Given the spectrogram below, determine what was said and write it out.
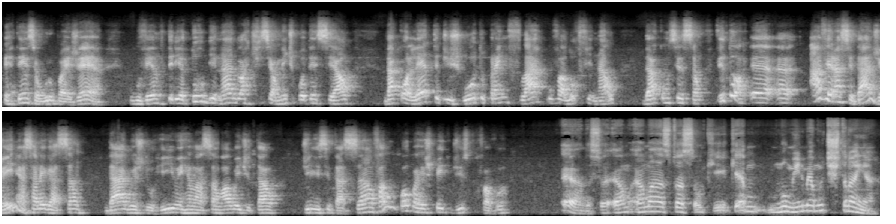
pertence ao grupo AEGEA, o governo teria turbinado artificialmente o potencial da coleta de esgoto para inflar o valor final da concessão. Vitor, é, é, há veracidade aí nessa alegação da Águas do Rio em relação ao edital de licitação? Fala um pouco a respeito disso, por favor. É, Anderson, é uma, é uma situação que, que é, no mínimo, é muito estranha.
